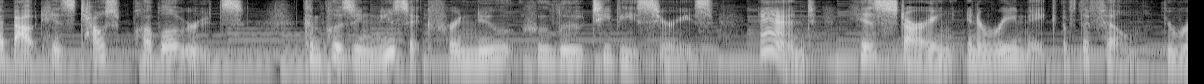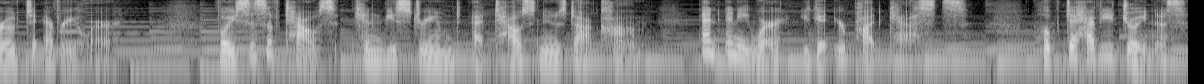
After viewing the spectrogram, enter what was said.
about his Taos Pueblo roots, composing music for a new Hulu TV series, and his starring in a remake of the film The Road to Everywhere. Voices of Taos can be streamed at taosnews.com and anywhere you get your podcasts. Hope to have you join us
